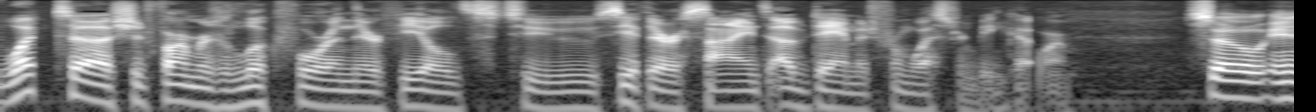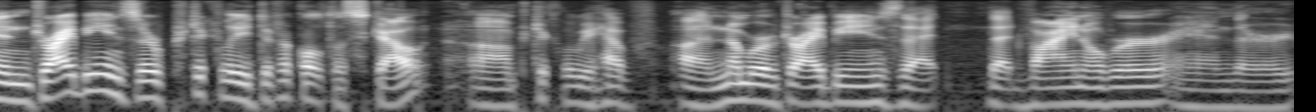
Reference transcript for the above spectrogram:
What uh, should farmers look for in their fields to see if there are signs of damage from western bean cutworm? So in dry beans, they're particularly difficult to scout. Um, particularly, we have a number of dry beans that, that vine over and they're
